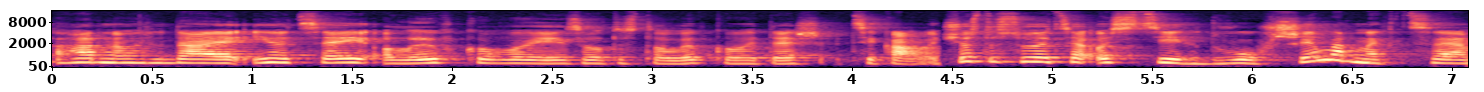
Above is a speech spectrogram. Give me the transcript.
гарно виглядає. І оцей оливковий, золотисто-оливковий теж цікавий. Що стосується ось цих двох шимерних, це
